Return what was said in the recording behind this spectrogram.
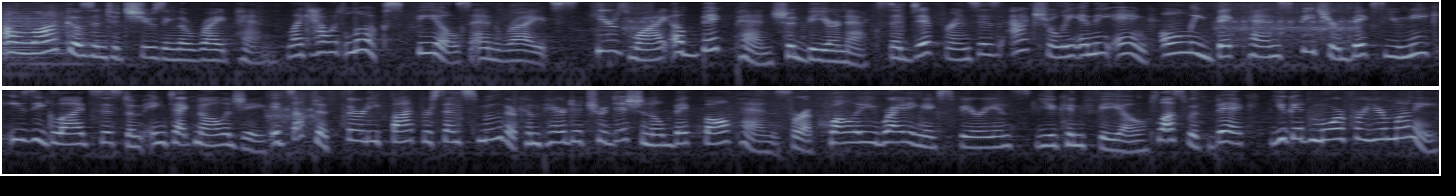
A lot goes into choosing the right pen, like how it looks, feels, and writes. Here's why a Bic pen should be your next. The difference is actually in the ink. Only Bic pens feature Bic's unique Easy Glide system ink technology. It's up to 35% smoother compared to traditional Bic ball pens. For a quality writing experience you can feel. Plus, with Bic, you get more for your money,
